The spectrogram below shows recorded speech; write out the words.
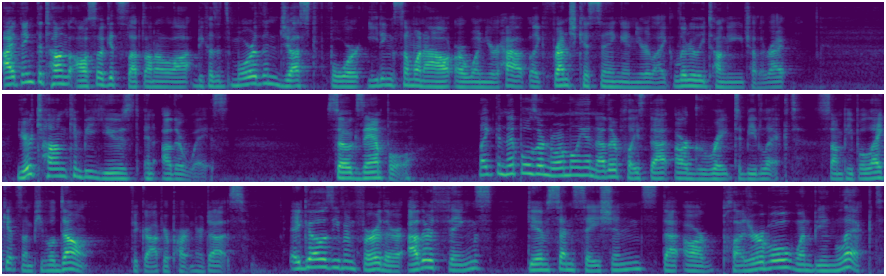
I think the tongue also gets slept on a lot because it's more than just for eating someone out or when you're ha- like French kissing and you're like literally tonguing each other, right? Your tongue can be used in other ways. So, example, like the nipples are normally another place that are great to be licked. Some people like it, some people don't. Figure out if your partner does. It goes even further. Other things give sensations that are pleasurable when being licked.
